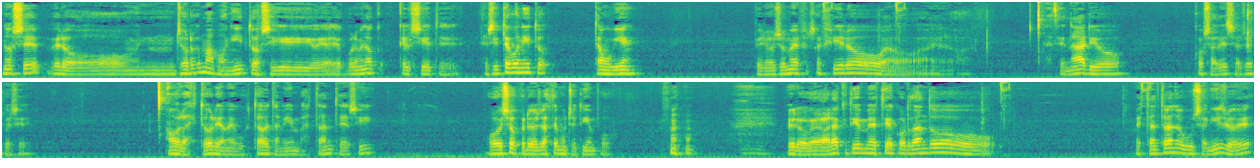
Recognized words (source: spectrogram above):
No sé, pero yo creo que más bonito así, eh, por lo menos que el 7. El 7 es bonito, está muy bien. Pero yo me refiero a, escenario, cosas de esas, yo que sé. O la historia me gustaba también bastante así. O eso creo ya hace mucho tiempo. pero ahora que me estoy acordando, me está entrando el gusanillo, ¿eh?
